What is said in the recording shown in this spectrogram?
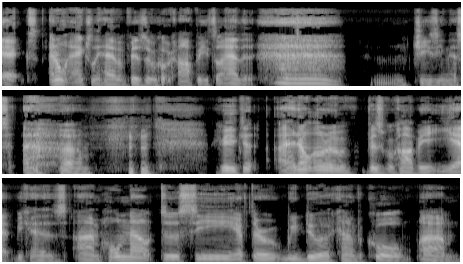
X. I don't actually have a physical copy, so I have the Cheesiness. Um, I don't own a physical copy yet because I'm holding out to see if there we do a kind of a cool um,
